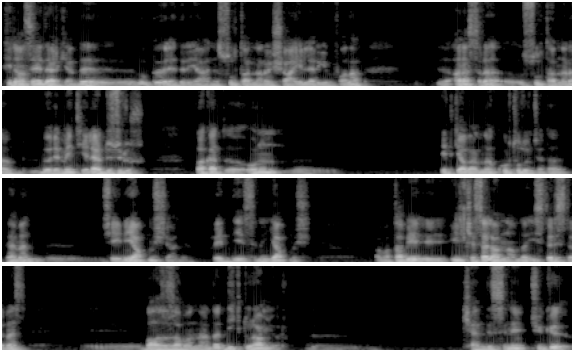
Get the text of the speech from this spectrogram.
finanse ederken de e, bu böyledir yani sultanların şairleri gibi falan e, ara sıra sultanlara böyle metiyeler düzülür. Fakat e, onun etki alanından kurtulunca da hemen şeyini yapmış yani reddiyesini yapmış. Ama tabii ilkesel anlamda ister istemez bazı zamanlarda dik duramıyor. Kendisini çünkü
